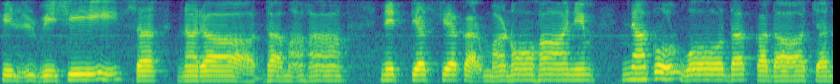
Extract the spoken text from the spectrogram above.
किल्विषी स नराधमः। नित्यस्य कर्मणो हानिं न कुर्वोद कदाचन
